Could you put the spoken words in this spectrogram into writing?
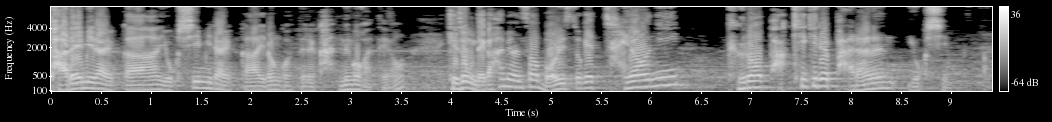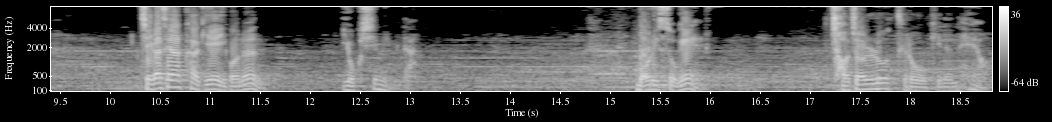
바램이랄까 욕심이랄까 이런 것들을 갖는 것 같아요. 계속 내가 하면서 머릿속에 자연히 들어 박히기를 바라는 욕심. 제가 생각하기에 이거는 욕심입니다. 머릿속에 저절로 들어오기는 해요.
